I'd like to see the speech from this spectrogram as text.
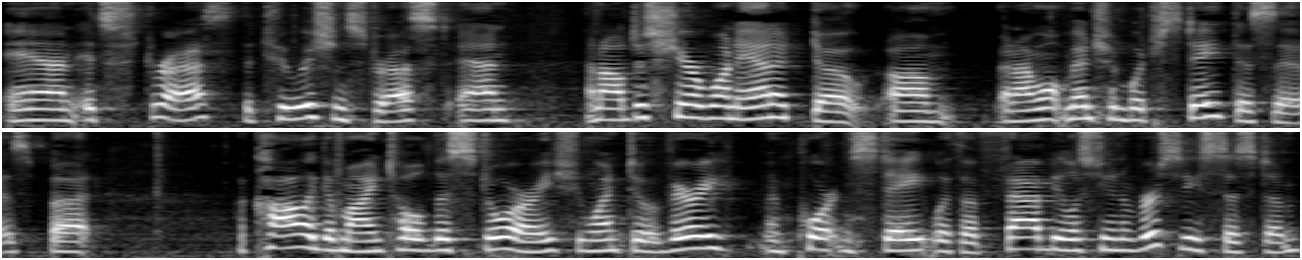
and it's stressed, the tuition stressed. And, and I'll just share one anecdote, um, and I won't mention which state this is, but a colleague of mine told this story. She went to a very important state with a fabulous university system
